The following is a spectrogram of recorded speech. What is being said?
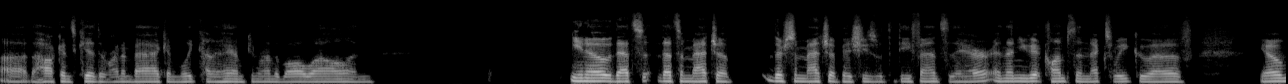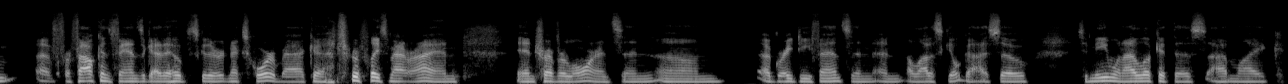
uh, the Hawkins kid, the running back, and Malik Cunningham can run the ball well. And you know that's that's a matchup. There's some matchup issues with the defense there, and then you get Clemson next week, who have you know uh, for Falcons fans, the guy they hope is their next quarterback uh, to replace Matt Ryan and Trevor Lawrence, and um, a great defense and and a lot of skill guys. So to me, when I look at this, I'm like,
